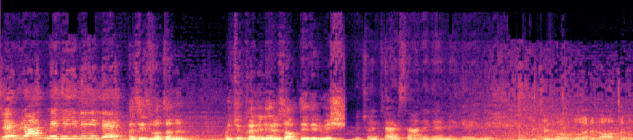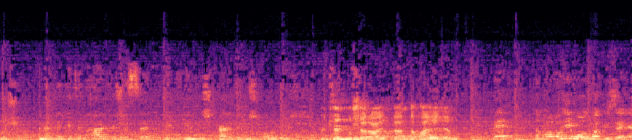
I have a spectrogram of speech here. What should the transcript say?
Cebren ve hileyle Aziz vatanın bütün kaleleri zapt edilmiş, bütün tersanelerine girilmiş, Bütün orduları dağıtılmış. Memleketin her köşesi bir gün işgal edilmiş olabilir. bütün bu şeraitten daha elim ve daha vahim olmak üzere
